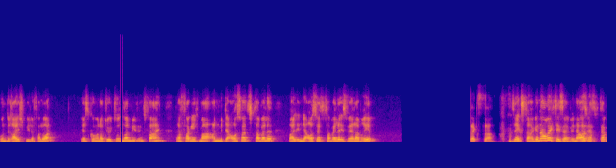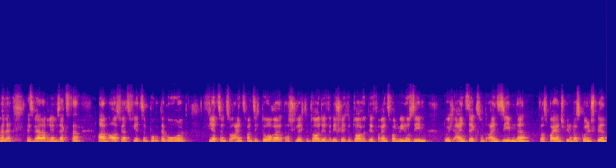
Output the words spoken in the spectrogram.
und drei Spiele verloren. Jetzt kommen wir natürlich zu unserem Lieblingsverein. Da fange ich mal an mit der Auswärtstabelle, weil in der Auswärtstabelle ist Werder Bremen. Sechster. Sechster, genau richtig, Sepp. In der Auswärtstabelle ist Werder Bremen Sechster haben auswärts 14 Punkte geholt, 14 zu 21 Tore, das schlechte Tor, die schlechte Tordifferenz von minus 7 durch 1,6 und 1,7, ne? das Bayern-Spiel und das Köln-Spiel.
